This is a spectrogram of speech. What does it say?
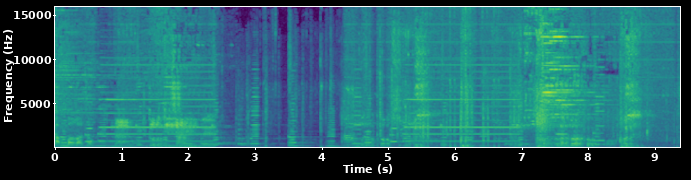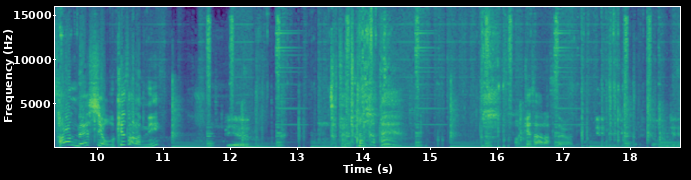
안 막아줘 난 장애. 장인데 한번 왔어. 안 돌았어. 살았네? 씨 어떻게 살았니? 비읍. 좋됐다 어떻게 살았어요 언니? 저 언제.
